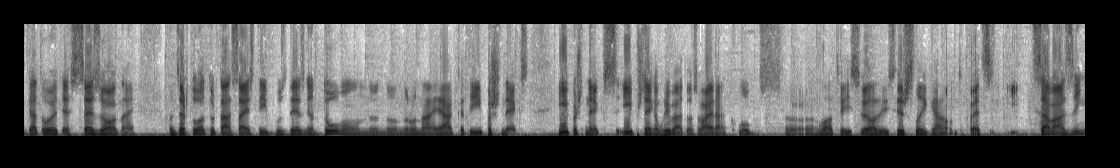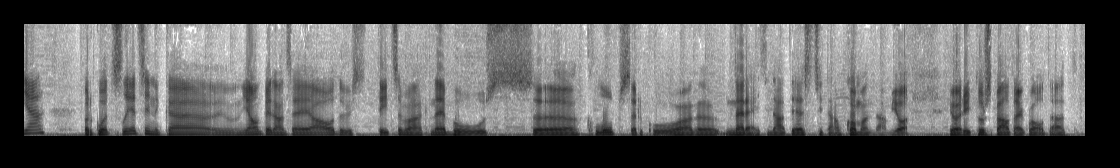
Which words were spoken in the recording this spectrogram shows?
gatavojoties sezonai. Līdz ar to tur tā saistība būs diezgan tuva un, un, un runājā, ka īpašnieks, īpašnieks, īpašniekam gribētos vairāk klubus uh, Latvijas, Latvijas virslīgā. Tāpēc savā ziņā, par ko tas liecina, ka uh, jaunpienācēja auga visticamāk nebūs uh, klubs, ar ko uh, nereiķināties citām komandām, jo, jo arī tur spēlētāju kvalitāte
